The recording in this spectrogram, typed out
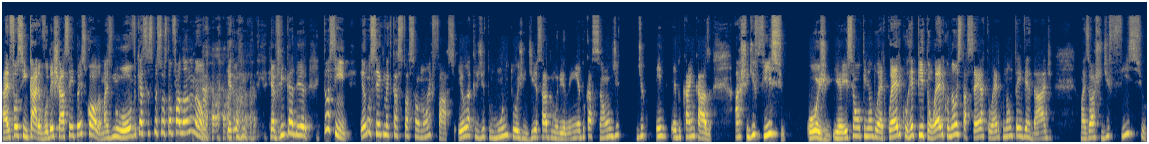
Aí ele falou assim, cara, eu vou deixar você ir para a escola, mas não ouve o que essas pessoas estão falando, não. é brincadeira. Então, assim, eu não sei como é que tá a situação, não é fácil. Eu acredito muito hoje em dia, sabe, Murilo, em educação de, de em, educar em casa. Acho difícil hoje, e essa é uma opinião do Érico. O Érico, repitam, o Érico não está certo, o Érico não tem verdade, mas eu acho difícil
